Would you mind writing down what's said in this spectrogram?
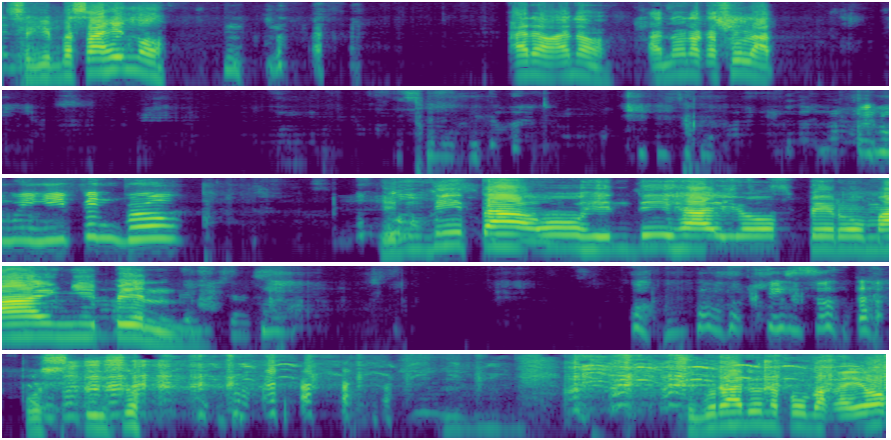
Sige, basahin mo. Ano, ano? Ano nakasulat? Pero may ngipin, bro. Hindi tao, hindi hayop, pero may ngipin. Siso ta. Pustiso. Sigurado na po ba kayo?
